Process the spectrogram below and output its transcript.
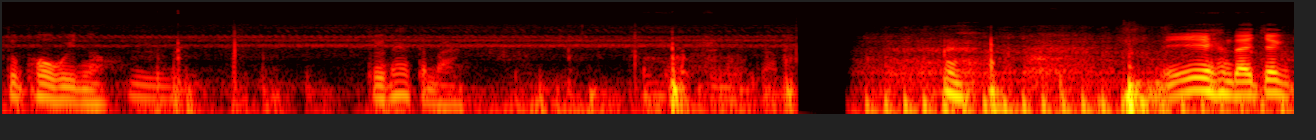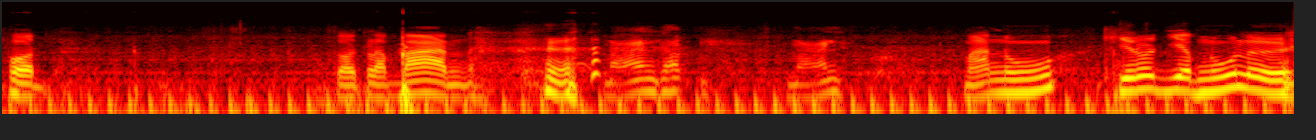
ตัวโพวินเนาะ ตัวแค่ตะบานนี่ได้แจ็คพอตก่อนกลับบ้าน หมานครับ หมาน หมาหนูขี่รถเหยียบหนูเลย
